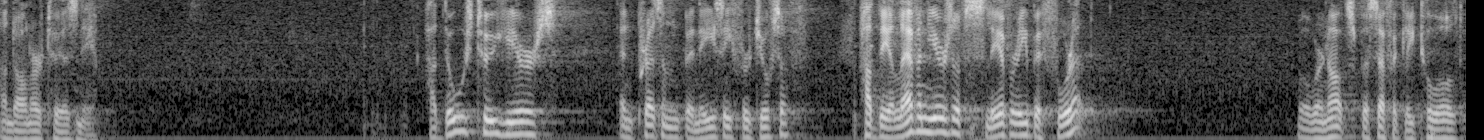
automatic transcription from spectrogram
and honour to his name. Had those two years in prison been easy for Joseph? Had the 11 years of slavery before it? Well, we're not specifically told,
